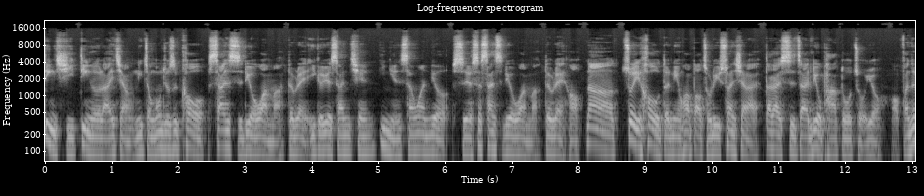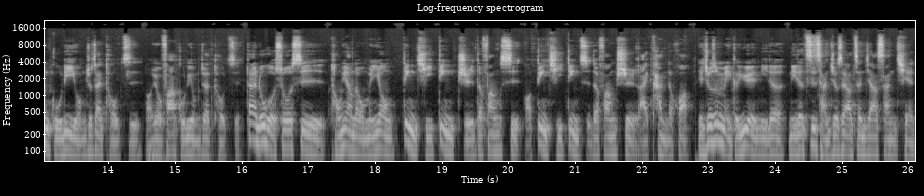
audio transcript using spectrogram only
定期定额来讲，你总共就是扣三十六万嘛，对不对？一个月三千，一年三万六，十也是三十六万嘛，对不对？好，那最后的年化报酬率算下来，大概是在六趴多左右哦。反正股利我们就在投资哦，有发股利我们就在投资。但如果说是同样的，我们用定期定值的方式哦，定期定值的方式来看的话，也就是每个月你的你的资产就是要增加三千。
